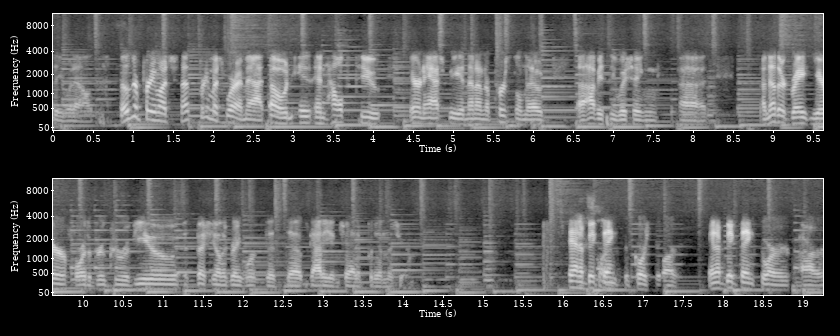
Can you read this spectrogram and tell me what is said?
see what else. Those are pretty much that's pretty much where I'm at. Oh, and, and health to Aaron Ashby, and then on a personal note, uh, obviously wishing. Uh, another great year for the Brew Crew Review, especially all the great work that uh, Scotty and Chad have put in this year. And a big thanks, of course, to our and a big thanks to our, our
